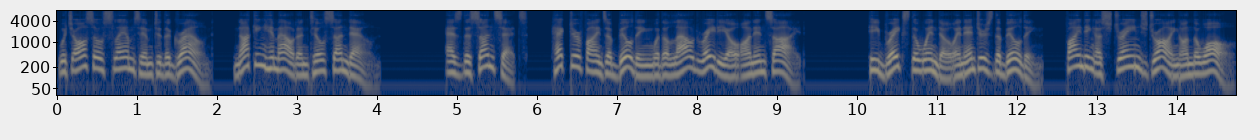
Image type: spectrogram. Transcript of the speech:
which also slams him to the ground, knocking him out until sundown. As the sun sets, Hector finds a building with a loud radio on inside. He breaks the window and enters the building, finding a strange drawing on the wall.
